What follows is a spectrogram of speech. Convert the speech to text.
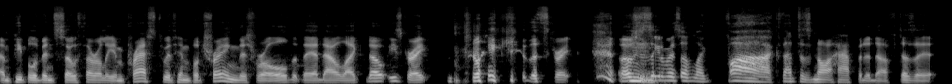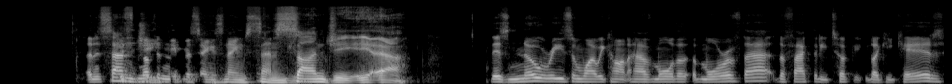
And people have been so thoroughly impressed with him portraying this role that they are now like, no, he's great. like, that's great. And I was just Hmm. thinking to myself, like, fuck, that does not happen enough, does it? And it's, it's Sanji. nothing People are saying his name's Sanji. Sanji, yeah. There's no reason why we can't have more th- more of that. The fact that he took like he cared,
